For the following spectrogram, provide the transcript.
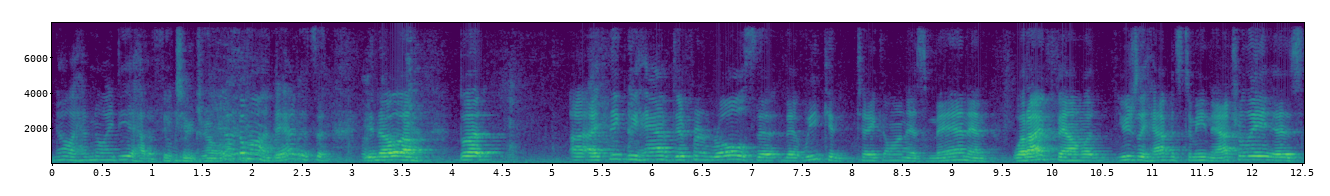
no, I have no idea how to fix your drone. oh, come on, Dad. It's a, you know, um, but I think we have different roles that, that we can take on as men. And what I've found, what usually happens to me naturally, is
